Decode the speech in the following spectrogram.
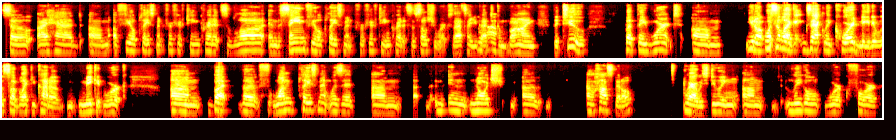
So I had um, a field placement for 15 credits of law and the same field placement for 15 credits of social work. So that's how you got wow. to combine the two, but they weren't, um, you know, it wasn't like exactly coordinated. It was sort of like you kind of make it work. Um, but the one placement was at um, in Norwich uh, Hospital, where I was doing um, legal work for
